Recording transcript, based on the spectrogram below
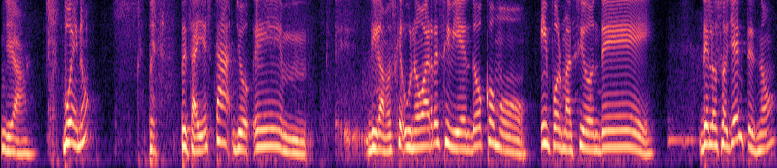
Ya. Bueno, pues, pues ahí está. Yo, em, digamos que uno va recibiendo como información de, de los oyentes, ¿no?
